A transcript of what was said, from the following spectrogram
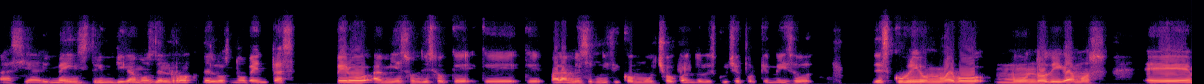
hacia el mainstream, digamos, del rock de los noventas, pero a mí es un disco que, para mí significó mucho cuando lo escuché porque me hizo descubrir un nuevo mundo, digamos, eh,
